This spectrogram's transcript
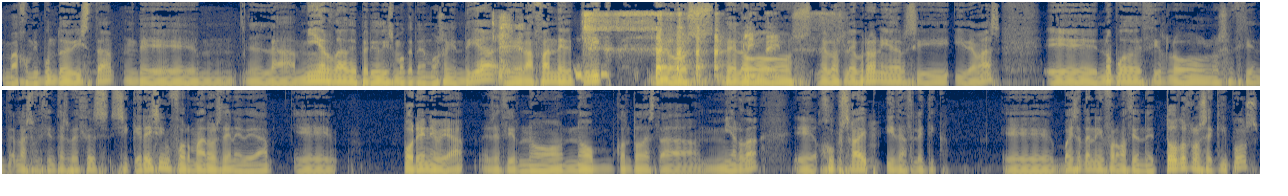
bajo mi punto de vista, de mm, la mierda de periodismo que tenemos hoy en día, el afán del click de los de los de los Lebroniers y, y demás. Eh, no puedo decirlo lo suficiente, las suficientes veces. Si queréis informaros de NBA eh, por NBA, es decir, no no con toda esta mierda, eh, Hoops Hype y The Athletic. Eh, vais a tener información de todos los equipos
